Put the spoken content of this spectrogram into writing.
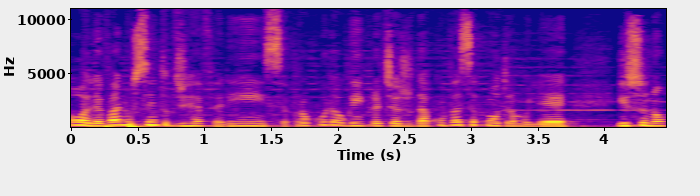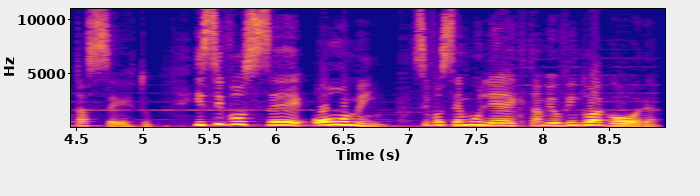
Olha, vai no centro de referência, procura alguém para te ajudar, conversa com outra mulher, isso não está certo. E se você, homem, se você, mulher que está me ouvindo agora,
